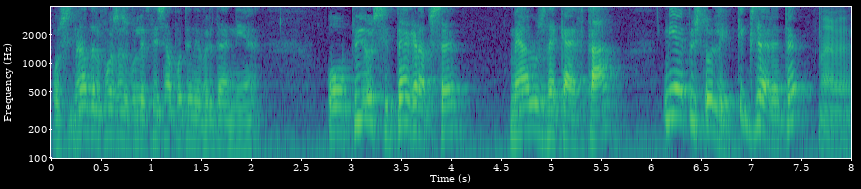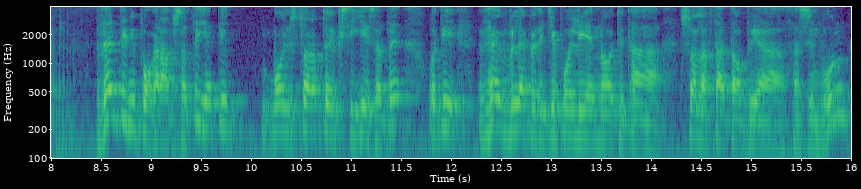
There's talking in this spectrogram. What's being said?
ο συνάδελφός σας βουλευτής από την Ευρυτανία, ο οποίος υπέγραψε με άλλους 17 μία επιστολή. Την ξέρετε. Ναι, δεν την υπογράψατε γιατί μόλις τώρα το εξηγήσατε ότι δεν βλέπετε και πολύ ενότητα σε όλα αυτά τα οποία θα συμβούν.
